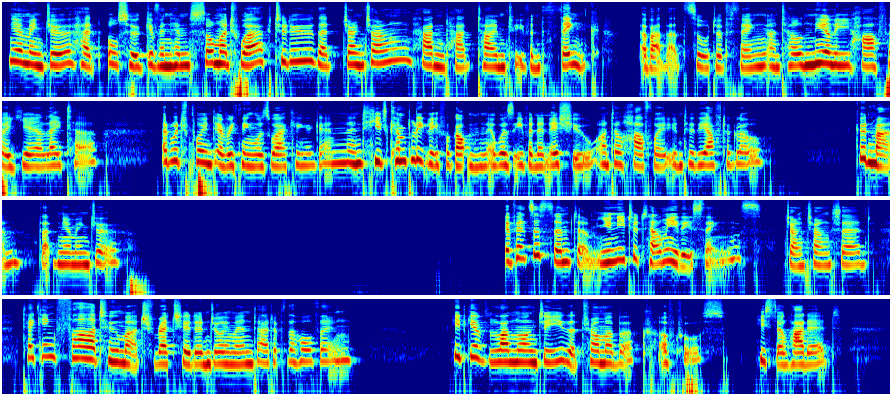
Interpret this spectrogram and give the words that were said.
Nie Mingjue had also given him so much work to do that Jiang Cheng hadn't had time to even think about that sort of thing until nearly half a year later, at which point everything was working again, and he'd completely forgotten it was even an issue until halfway into the afterglow. Good man, that Nie Mingjue. If it's a symptom, you need to tell me these things, Jiang Cheng said, taking far too much wretched enjoyment out of the whole thing. He'd give Lan Wangji the trauma book, of course. He still had it.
